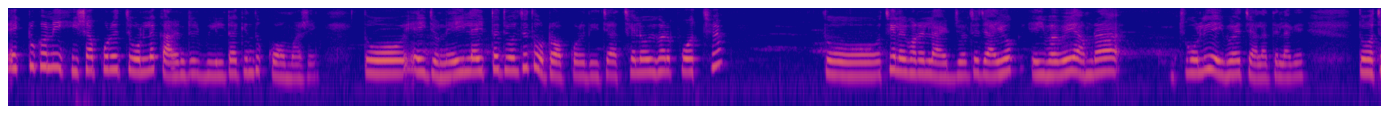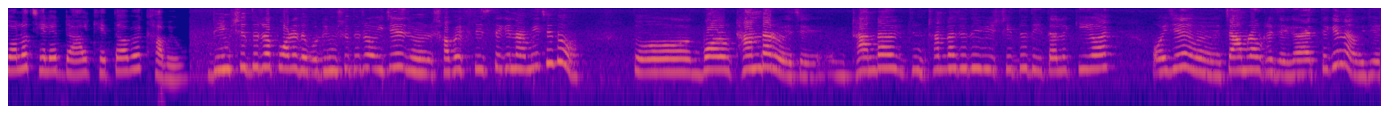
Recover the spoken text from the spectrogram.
একটুখানি হিসাব করে চললে কারেন্টের বিলটা কিন্তু কম আসে। তো এই জন্য, এই লাইটটা জ্বলছে তো, ওটা অফ করে দিয়েছি। আর ছেলে ওই ঘরে পড়ছে তো ছেলে ঘরে লাইট জ্বলছে, যাই হোক, এইভাবেই আমরা চলি, এইভাবে চালাতে লাগে। তো চলো, ছেলের ডাল খেতে হবে, খাবেও। ডিম সিদ্ধটা পরে দেবো। ডিম সিদ্ধটা ওই যে সবে ফ্রিজ থেকে নামিয়েছে তো? তো বড়, ঠান্ডা রয়েছে। ঠান্ডা ঠান্ডা যদি সিদ্ধ দিই, তাহলে কি হয়? ওই যে চামড়া উঠে যায়, গায়ের থেকে না, ওই যে,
